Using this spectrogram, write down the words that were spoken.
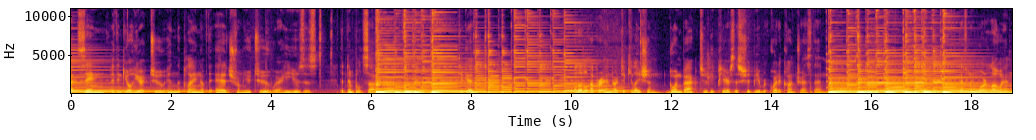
That zing, I think you'll hear it too in the playing of The Edge from U2 where he uses the dimpled side to get a little upper end articulation. Going back to the Pearse, this should be quite a contrast then. Definitely more low end.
